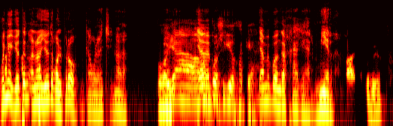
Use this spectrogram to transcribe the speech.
coño, yo tengo, no, yo tengo el Pro. Me cago en la leche, nada. Pues ya, Ya me han po- conseguido hackear. Ya me pueden hackear. Mierda. Por Dios. Qué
